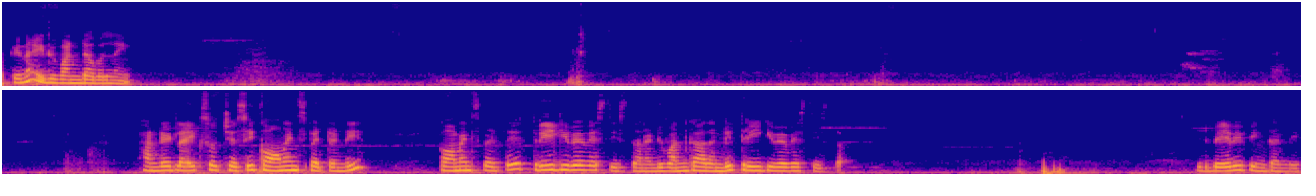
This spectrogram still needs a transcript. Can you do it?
ఓకేనా? ఇవి one double nine. Hundred likes వచ్చేసి కామెంట్స్ పెట్టండి. కామెంట్స్ పెడితే త్రీ గివేవేస్ తీస్తానండి. వన్ కాదండి త్రీ గివేవేస్ తీస్తా. ఇది బేబీ పింక్ అండి.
